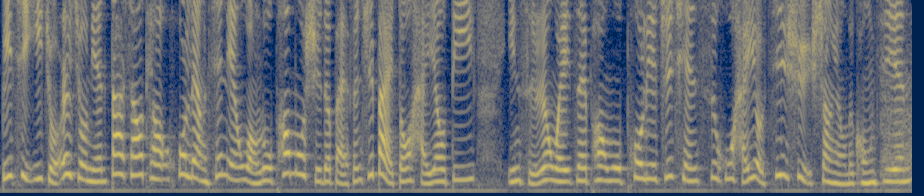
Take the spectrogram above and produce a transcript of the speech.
比起一九二九年大萧条或两千年网络泡沫时的百分之百都还要低。因此，认为在泡沫破裂之前，似乎还有继续上扬的空间。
